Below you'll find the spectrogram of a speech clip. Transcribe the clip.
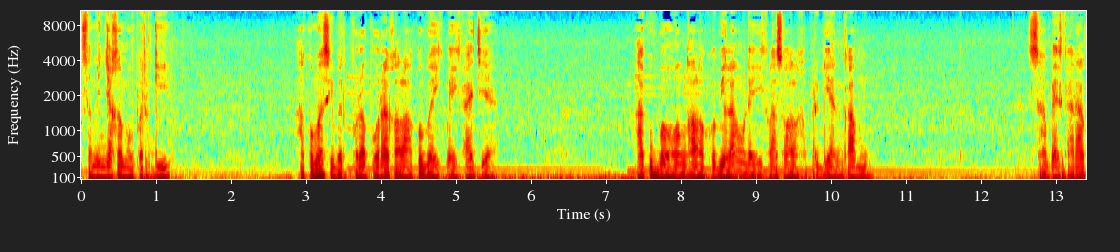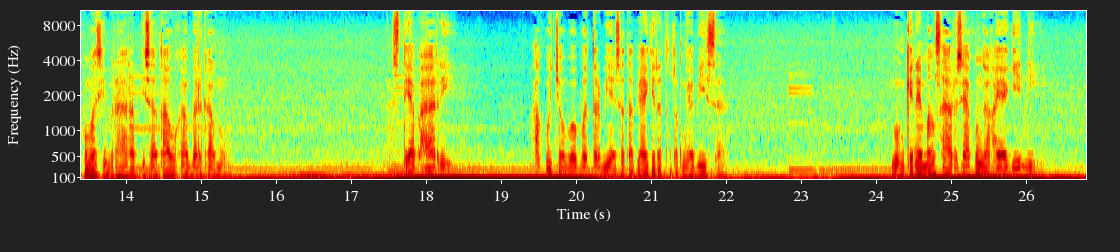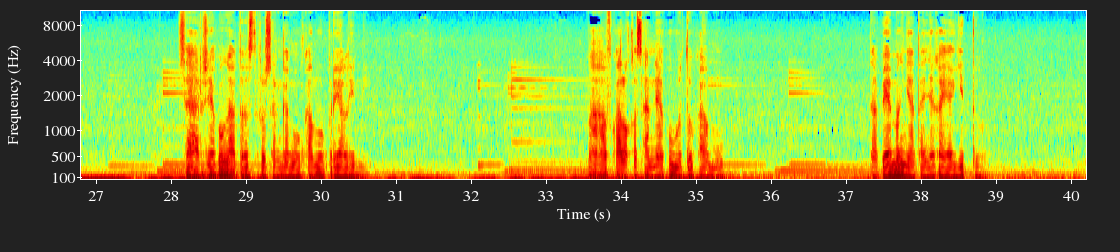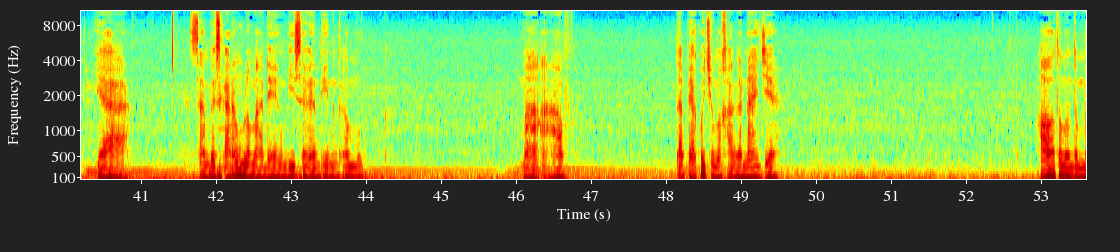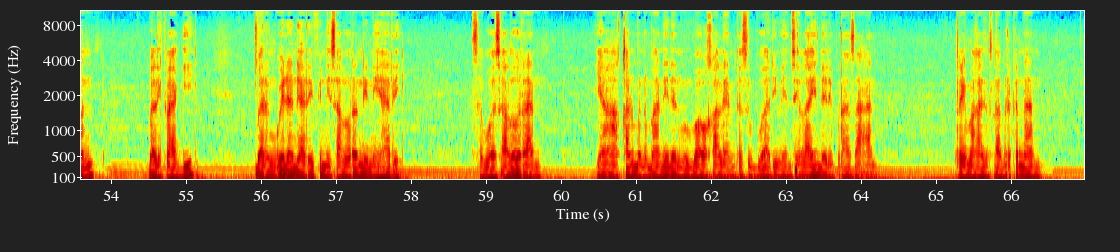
Semenjak kamu pergi, aku masih berpura-pura kalau aku baik-baik aja. Aku bohong kalau aku bilang udah ikhlas soal kepergian kamu. Sampai sekarang aku masih berharap bisa tahu kabar kamu. Setiap hari, aku coba buat terbiasa tapi akhirnya tetap nggak bisa. Mungkin emang seharusnya aku nggak kayak gini. Seharusnya aku nggak terus-terusan ganggu kamu perihal ini. Maaf kalau kesannya aku butuh kamu. Tapi emang nyatanya kayak gitu. Ya, sampai sekarang belum ada yang bisa gantiin kamu. Maaf. Tapi aku cuma kangen aja. Halo teman-teman, balik lagi bareng gue dan Arifin di saluran dini hari. Sebuah saluran yang akan menemani dan membawa kalian ke sebuah dimensi lain dari perasaan. Terima kasih telah berkenan.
